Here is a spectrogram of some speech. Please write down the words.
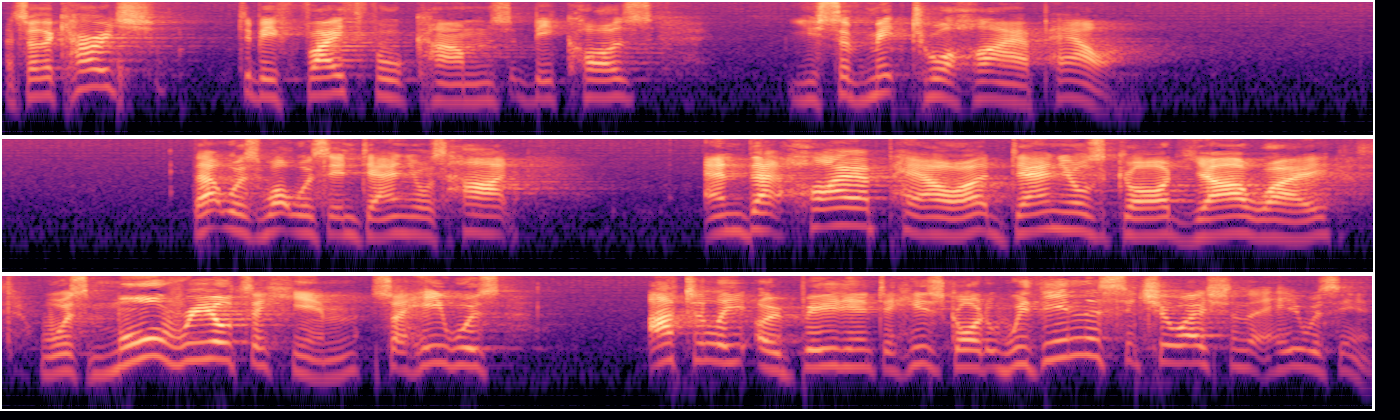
And so the courage to be faithful comes because you submit to a higher power. That was what was in Daniel's heart. And that higher power, Daniel's God, Yahweh, was more real to him, so he was utterly obedient to his God within the situation that he was in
